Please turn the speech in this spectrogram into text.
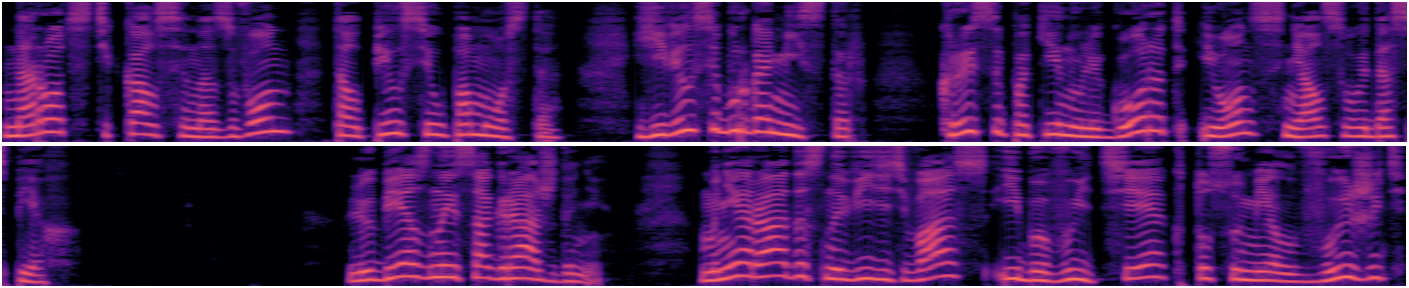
Народ стекался на звон, толпился у помоста. Явился бургомистр. Крысы покинули город, и он снял свой доспех. «Любезные сограждане!» Мне радостно видеть вас, ибо вы те, кто сумел выжить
